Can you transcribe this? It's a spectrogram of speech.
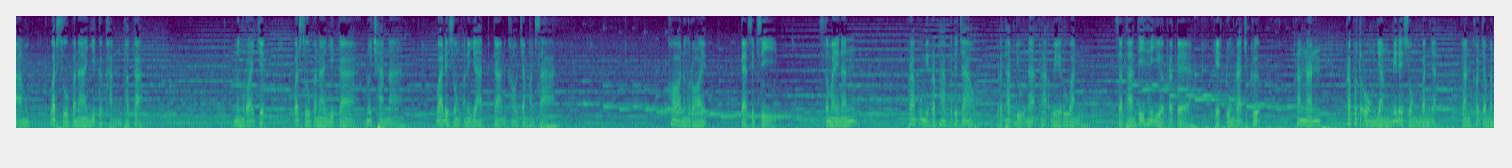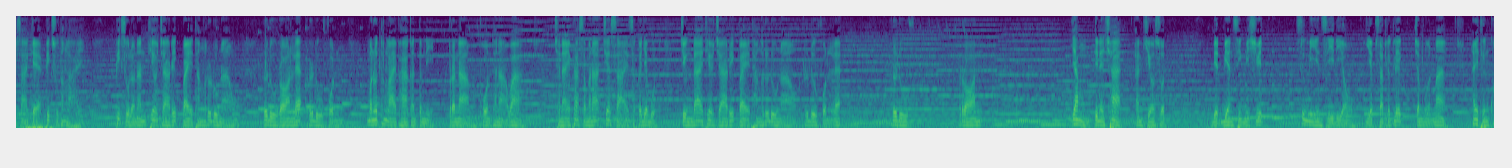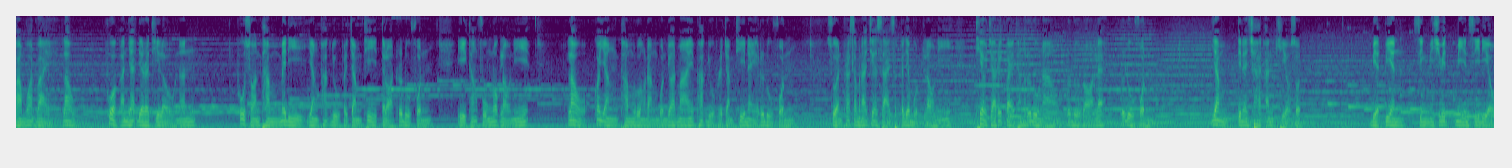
3. วัดสูปนายิกขันทกะ 107 วัดสูปนายิกา นุชานา ว่าได้ทรงอนุญาตการเข้าจำพรรษา ข้อ 184 สมัยนั้น พระผู้มีพระภาคพุทธเจ้า ประทับอยู่ณพระเวรุวัน สถานที่ให้เหยื่อกระแตเขตกรุงราชคฤห์ครั้งนั้น พระพุทธองค์ยังไม่ได้ทรงบัญญัติ การเข้าจำพรรษาแก่ภิกษุทั้งหลาย ภิกษุเหล่านั้นเที่ยวจาริกไปทั้งฤดูหนาว ฤดูร้อนและฤดูฝน มนุษย์ทั้งหลายพากันตำหนิ ประนาม โพลธนาว่าฉนัยพระสมณะเชื้อสายสกยบุตร จึงได้เที่ยวจาริกไปทั้งฤดูหนาว ฤดูฝนและฤดูร้อน ย่ำตินชาติ อันเขียวสด เบียดเบียนสิ่งมีชีวิต ซึ่งมีอินทรีย์เดียว เหยียบสัตว์เล็กๆจำนวนมาก ให้ถึงความวอดวายเล่า พวกอัญญะเดรธีเหล่านั้น ผู้สอนธรรมไม่ดียังพักอยู่ประจำที่ตลอดฤดูฝน อีกทั้งฝูงนกเหล่านี้เล่าก็ยังทำรวงรังบนยอดไม้พักอยู่ประจำที่ในฤดูฝน ส่วนพระสมณะเชื้อสายสกยบุตรเหล่านี้ เที่ยวจาริกไปทั้งฤดูหนาว ฤดูร้อนและฤดูฝน ย่ำตินชาติอันเขียวสด เบียดเบียน สิ่งมีชีวิตมีอินทรีย์เดียว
